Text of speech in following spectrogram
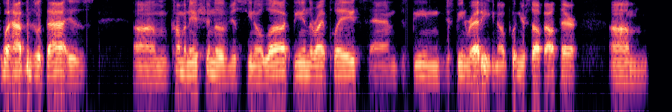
what happens with that is um, combination of just you know luck, being in the right place, and just being just being ready. You know, putting yourself out there. Um,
